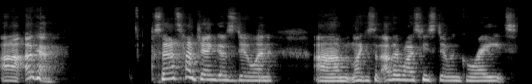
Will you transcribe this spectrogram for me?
Uh, okay. So that's how Django's doing. Um, like I said, otherwise, he's doing great.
